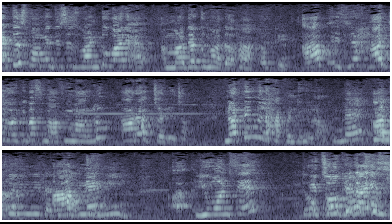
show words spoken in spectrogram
At this moment, this is one to one, uh, mother to mother. हाँ, okay. आप इसलिए हाथ जोड़ के बस माफ़ी मांग लो और आप चले जाओ. Nothing will happen to you now. मैं क्या करूँगी आपने uh, you won't say. it's okay guys.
